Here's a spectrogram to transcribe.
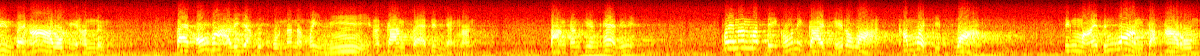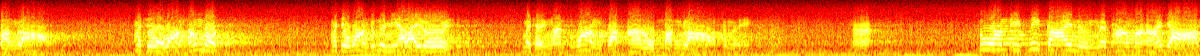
ดิ้นไปหาอารมณ์อีกอันหนึ่ง แต่ของพระอริยบุคคลนั้นนะไม่มีอาการแสดิ้นอย่างนั้น ต่างกันเพียงแค่นี้ เพราะฉะนั้นมติของนิกายเถรวาทคำว่าจิตว่างจึงหมายถึงว่างจากอารมณ์บางเหล่า ไม่ใช่ว่าว่างทั้งหมด ไม่ใช่ว่างจนไม่มีอะไรเลย ไม่ใช่งั้นว่างจากอารมณ์บางเหล่าเท่านั้นเองนะส่วนอีกนิกายหนึ่งในทางมหายาน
